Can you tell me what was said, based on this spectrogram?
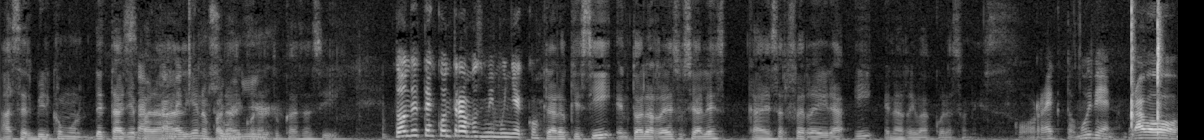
a servir como un detalle para alguien o para decorar tu casa así. ¿Dónde te encontramos, mi muñeco? Claro que sí, en todas las redes sociales, Caesar Ferreira y en Arriba Corazones. Correcto, muy bien, bravo.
